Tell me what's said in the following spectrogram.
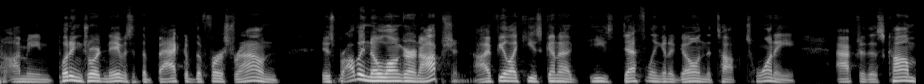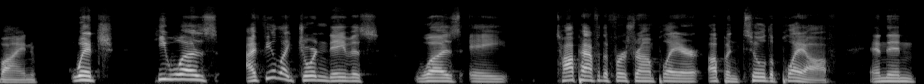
I mean, putting Jordan Davis at the back of the first round is probably no longer an option. I feel like he's gonna, he's definitely gonna go in the top 20 after this combine, which he was. I feel like Jordan Davis was a top half of the first round player up until the playoff. And then,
